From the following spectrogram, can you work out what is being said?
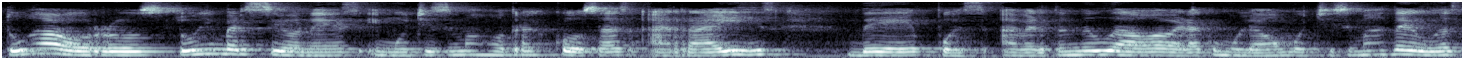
tus ahorros, tus inversiones y muchísimas otras cosas a raíz de pues haberte endeudado, haber acumulado muchísimas deudas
